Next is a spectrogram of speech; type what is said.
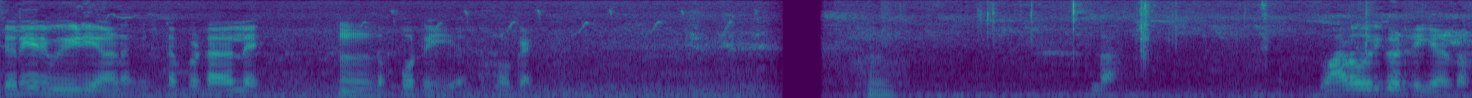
ചെറിയൊരു വീഡിയോ ആണ്. ഇഷ്ടപ്പെട്ടതല്ലേ സപ്പോർട്ട് ചെയ്യുക. ഓക്കെ. എന്താ വാള ഒരുക്കൊണ്ടിരിക്കുക കേട്ടോ.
